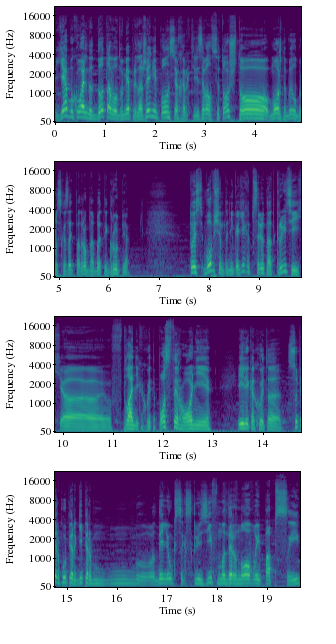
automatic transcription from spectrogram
я буквально до того двумя предложениями полностью охарактеризовал все то, что можно было бы рассказать подробно об этой группе. То есть, в общем-то, никаких абсолютно открытий э, в плане какой-то постеронии или какой-то супер-пупер гипер делюкс эксклюзив модерновой попсы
